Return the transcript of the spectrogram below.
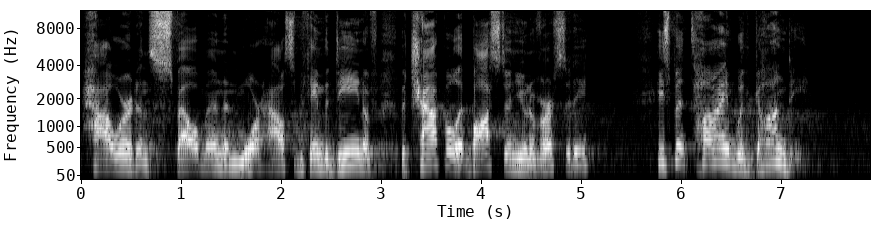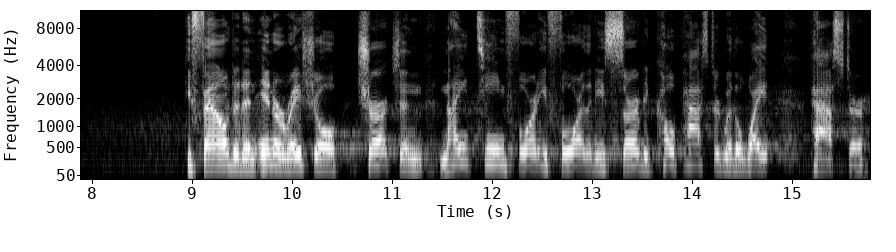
Howard and Spelman and Morehouse. He became the dean of the chapel at Boston University. He spent time with Gandhi. He founded an interracial church in 1944 that he served. He co pastored with a white pastor.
